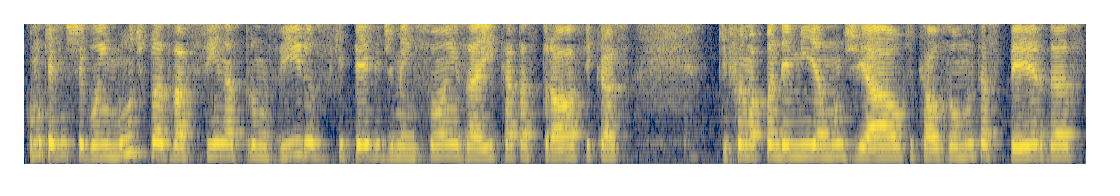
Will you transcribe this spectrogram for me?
como que a gente chegou em múltiplas vacinas para um vírus que teve dimensões aí catastróficas, que foi uma pandemia mundial que causou muitas perdas.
